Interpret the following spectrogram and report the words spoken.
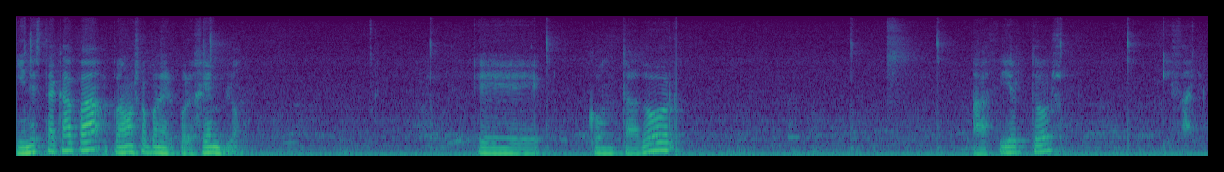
Y en esta capa vamos a poner, por ejemplo, eh, contador, aciertos y fallos.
